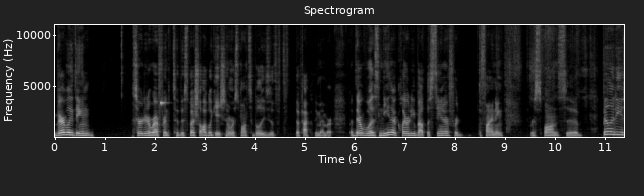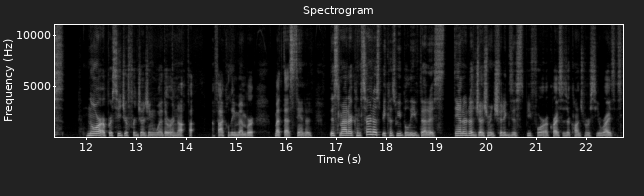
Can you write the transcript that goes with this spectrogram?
Invariably, they inserted a reference to the special obligation and responsibilities of the faculty member, but there was neither clarity about the standard for defining responsibilities nor a procedure for judging whether or not fa- a faculty member met that standard. This matter concerned us because we believe that a standard of judgment should exist before a crisis or controversy arises.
